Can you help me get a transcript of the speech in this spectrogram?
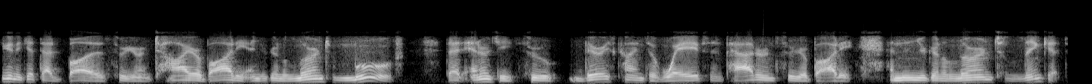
you're going to get that buzz through your entire body and you're going to learn to move that energy through various kinds of waves and patterns through your body. And then you're going to learn to link it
